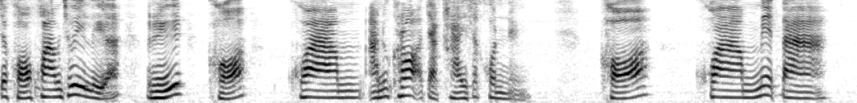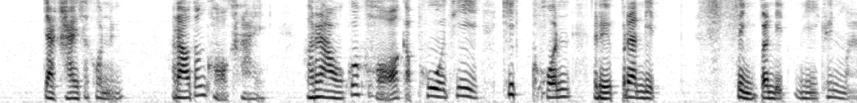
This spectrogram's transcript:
จะขอความช่วยเหลือ หรือขอความอนุเคราะห์จากใครสักคนหนึ่ง ขอความเมตตาจากใครสักคนหนึ่ง เราต้องขอใคร เราก็ขอกับผู้ที่คิดค้นหรือประดิษฐ์สิ่งประดิษฐ์นี้ขึ้นมา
